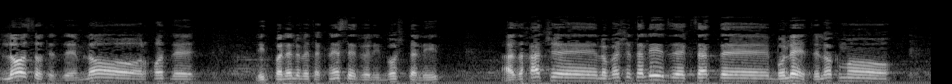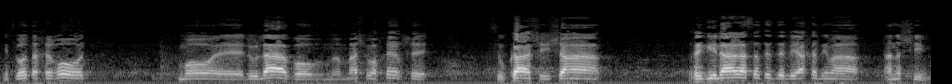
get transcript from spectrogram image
לא עושות את זה, הן לא הולכות ל, להתפלל בבית הכנסת וללבוש טלית, אז אחת שלובשת טלית זה קצת אה, בולט, זה לא כמו מצוות אחרות, כמו אה, לולב או משהו אחר, שסוכה שאישה רגילה לעשות את זה ביחד עם האנשים.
